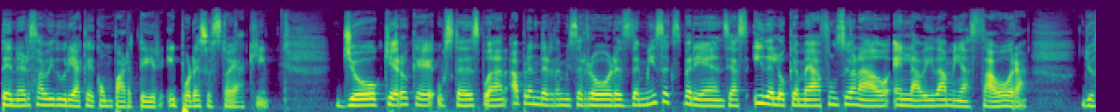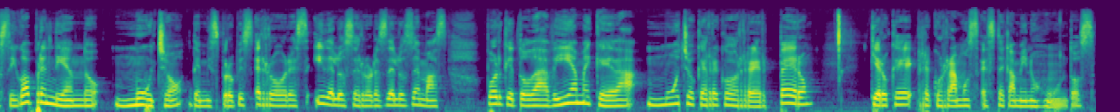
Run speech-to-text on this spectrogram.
tener sabiduría que compartir y por eso estoy aquí. Yo quiero que ustedes puedan aprender de mis errores, de mis experiencias y de lo que me ha funcionado en la vida mía hasta ahora. Yo sigo aprendiendo mucho de mis propios errores y de los errores de los demás porque todavía me queda mucho que recorrer, pero quiero que recorramos este camino juntos.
